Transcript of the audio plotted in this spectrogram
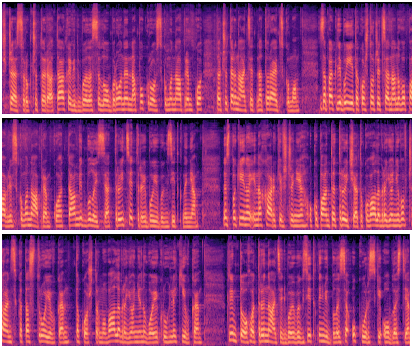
Ще 44 атаки відбили сили оборони на Покровському напрямку та 14 на Турецькому. Запеклі бої також точаться на Новопавлівському напрямку. Там відбулися 33 бойових зіткнення. Неспокійно і на Харківщині. Окупанти тричі атакували в районі Вовчанська та Строївки. Також штурмували в районі Нової Кругляківки. Крім того, 13 бойових зіткнень відбулися у Курській області.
